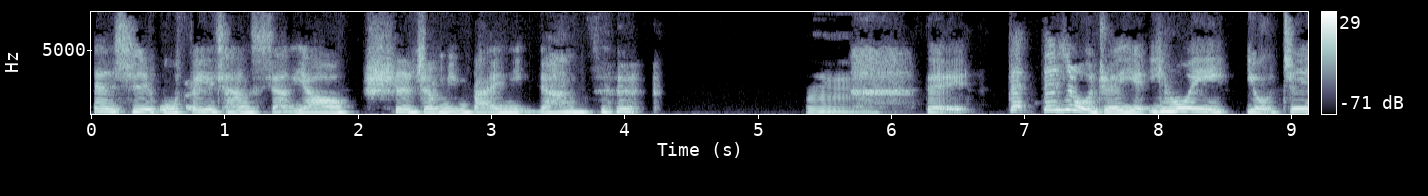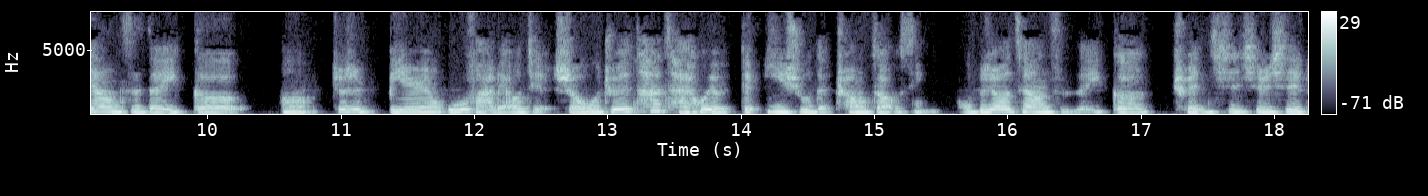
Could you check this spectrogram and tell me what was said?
但是我非常想要试着明白你这样子。嗯，对，但但是我觉得也因为有这样子的一个嗯，就是别人无法了解的时候，我觉得他才会有一个艺术的创造性。我不知道这样子的一个诠释是不是，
